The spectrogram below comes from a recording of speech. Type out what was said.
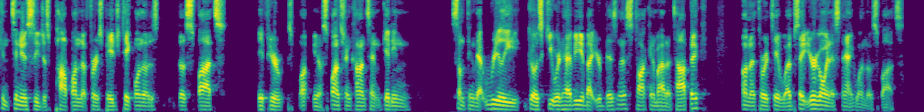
continuously just pop on the first page, take one of those those spots. If you're you know sponsoring content, getting something that really goes keyword heavy about your business, talking about a topic, on an authoritative website, you're going to snag one of those spots.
